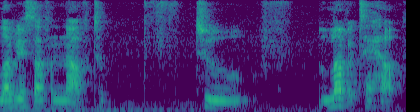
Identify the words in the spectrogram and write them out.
love yourself enough to to love it to health.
